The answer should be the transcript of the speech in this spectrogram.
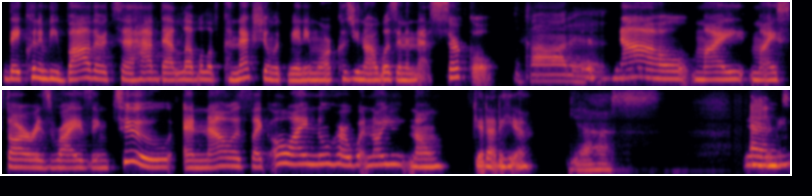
they couldn't be bothered to have that level of connection with me anymore because you know I wasn't in that circle. Got it. And now my my star is rising too. And now it's like, oh, I knew her. What no, you no, get out of here. Yes. You and I, mean?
